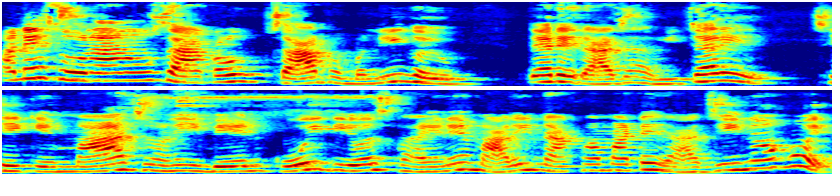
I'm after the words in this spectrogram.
અને સોનાનું સાંકળું સાપ બની ગયું. ત્યારે રાજા વિચારે છે કે માં જણી બેન કોઈ દિવસ ભાઈને મારી નાખવા માટે રાજી ન હોય,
